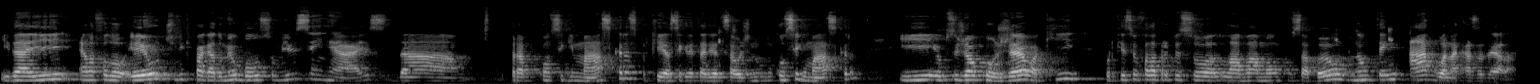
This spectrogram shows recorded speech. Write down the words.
E daí ela falou, eu tive que pagar do meu bolso R$ 1.100 para conseguir máscaras, porque a Secretaria de Saúde não, não consigo máscara, e eu preciso de álcool gel aqui porque se eu falar para a pessoa lavar a mão com sabão, não tem água na casa dela.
